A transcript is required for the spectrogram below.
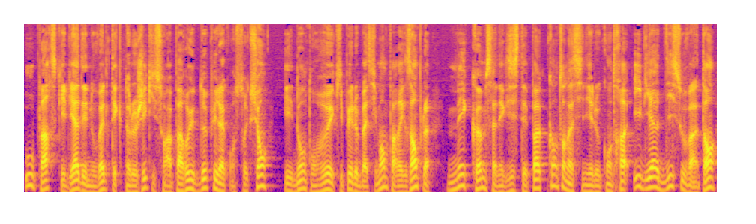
ou parce qu'il y a des nouvelles technologies qui sont apparues depuis la construction et dont on veut équiper le bâtiment par exemple, mais comme ça n'existait pas quand on a signé le contrat il y a 10 ou 20 ans,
